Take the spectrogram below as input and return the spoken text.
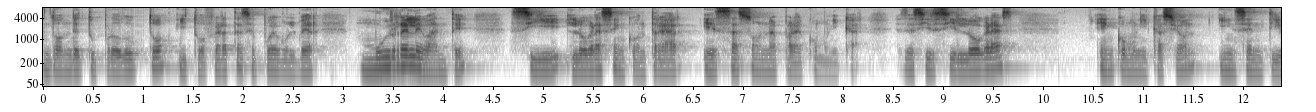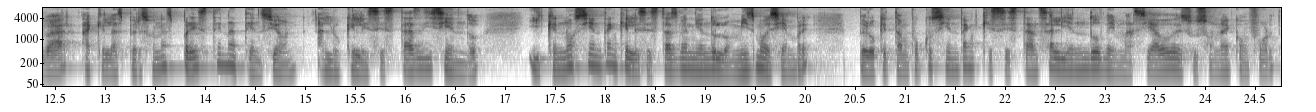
donde tu producto y tu oferta se puede volver muy relevante si logras encontrar esa zona para comunicar. Es decir, si logras en comunicación incentivar a que las personas presten atención a lo que les estás diciendo y que no sientan que les estás vendiendo lo mismo de siempre, pero que tampoco sientan que se están saliendo demasiado de su zona de confort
